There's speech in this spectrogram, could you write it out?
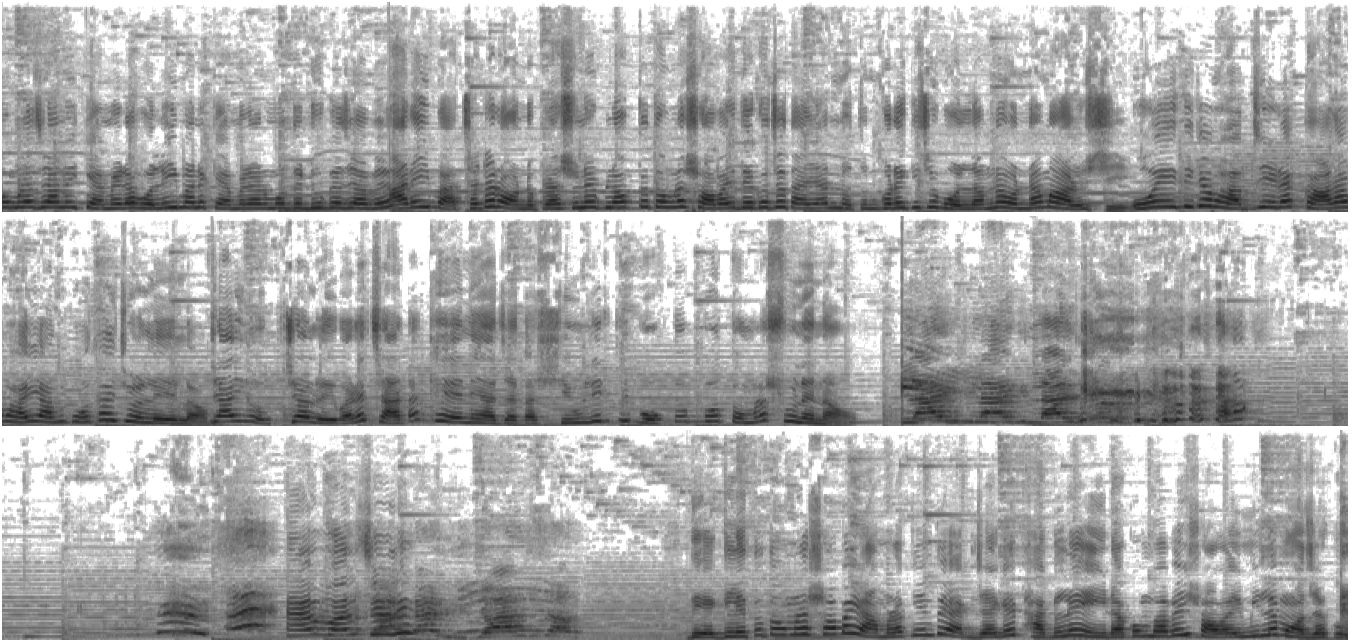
তোমরা জানোই, ক্যামেরা হলেই মানে ক্যামেরার মধ্যে ঢুকে যাবে। আর এই বাচ্চাটার অন্নপ্রাশনের ব্লগ তো তোমরা সবাই দেখেছ তাই আর নতুন করে কিছু বললাম না। ওর নাম আরুষি। ও এইদিকে ভাবছে এরা কারা ভাই? আমি কোথায় চলে এলাম? যাই হোক চলো এবারে চাটা খেয়ে নেওয়া যাক। আর শিউলির কি বক্তব্য তোমরা শুনে নাও। লাইক লাইক লাইক। হ্যাঁ বল শিউলি। দেখলে তো তোমরা সবাই আমরা কিন্তু এক জায়গায় থাকলে এইরকম ভাবেই সবাই মিলে মজা করি।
